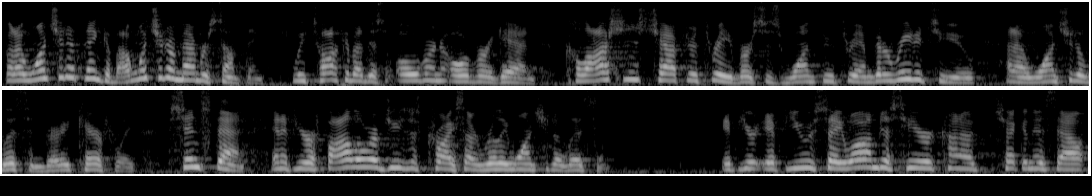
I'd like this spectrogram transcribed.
But I want you to think about, I want you to remember something. We've talked about this over and over again. Colossians chapter 3, verses 1 through 3. I'm going to read it to you, and I want you to listen very carefully. Since then, and if you're a follower of Jesus Christ, I really want you to listen. If, you're, if you say, well, I'm just here kind of checking this out,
